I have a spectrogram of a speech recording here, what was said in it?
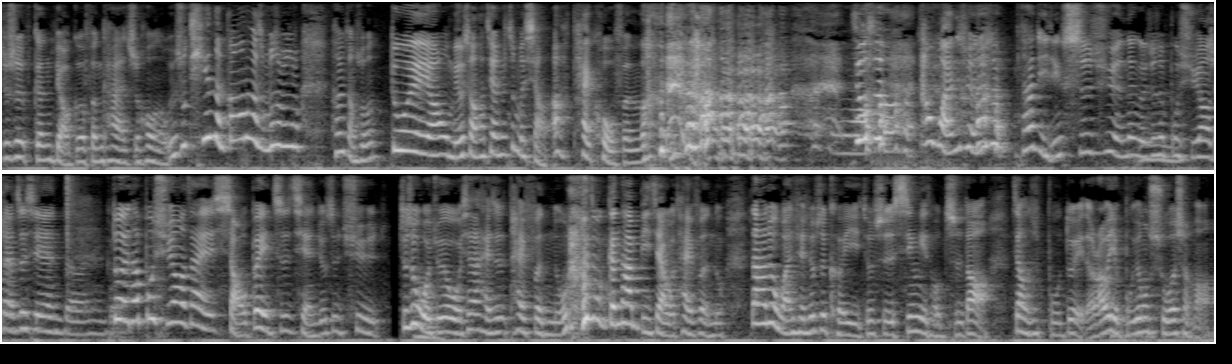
就是跟表哥分开了之后呢，我就说天哪，刚刚那个什么什么什么，他就想说对呀、我没有想到他竟然是这么想啊，太扣分了。就是他完全就是他已经失去了那个，就是不需要在这些的那个，对他不需要在小辈之前，就是去，就是我觉得我现在还是太愤怒，然 后就跟他比起来，我太愤怒，但他就完全就是可以，就是心里头知道这样子是不对的，然后也不用说什么，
